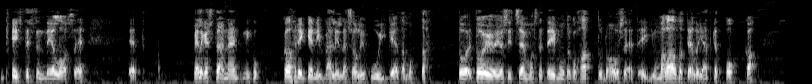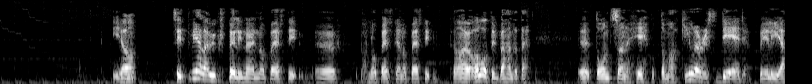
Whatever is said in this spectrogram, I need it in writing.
PlayStation 4. Et pelkästään näin niinku kahden genin välillä se oli huikeeta, mutta toi, toi on jo sit semmoista, että ei muuta kuin hattu nousee, että ei jumalauta, teillä on jätkät pokka. Ja mm. sitten vielä yksi peli näin nopeasti, öö, nopeasti ja nopeasti, aloitin vähän tätä Tontsan hehkuttamaa Killer is Dead-peliä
